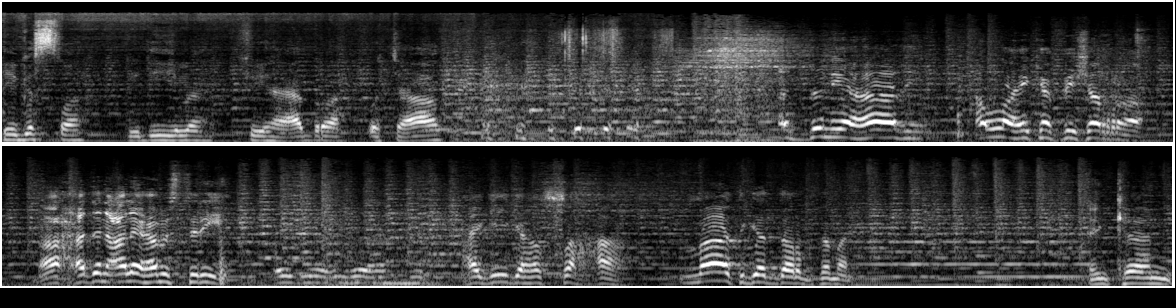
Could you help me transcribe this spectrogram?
هي قصة قديمة فيها عبرة وتعاطف الدنيا هذه الله يكفي شرها. ما حد عليها مستريح. حقيقة الصحة ما تقدر بثمن. إن كان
